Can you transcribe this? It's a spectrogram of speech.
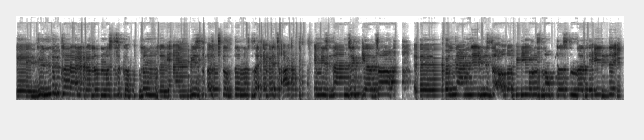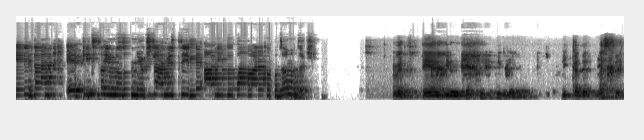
E, günlük kararlar alınması kapıda mıdır? Yani biz açıldığımızda evet artık temizlendik ya da e, önlemlerimizi alabiliyoruz noktasında değil de yeniden e, pik sayımızın yükselmesiyle ani kapanmalar kapıda mıdır? Evet, eğer tedbirlere dikkat etmezsek,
